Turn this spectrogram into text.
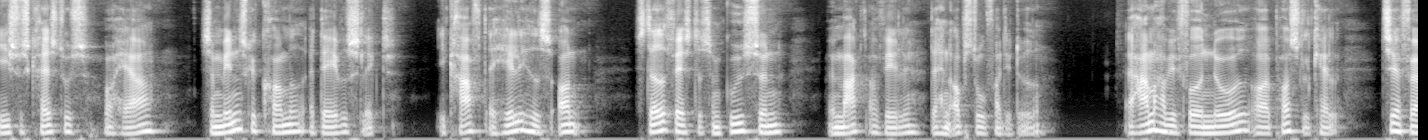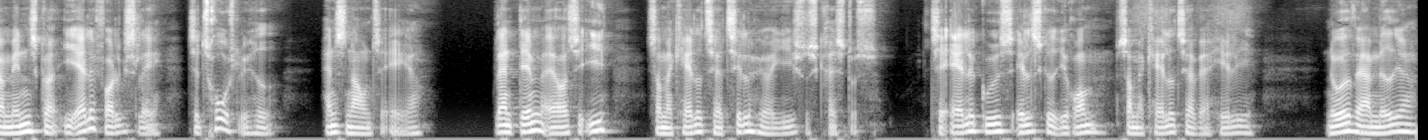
Jesus Kristus, vor Herre, som menneske kommet af Davids slægt, i kraft af helligheds ånd, stadfæstet som Guds søn, med magt og vælge, da han opstod fra de døde. Af ham har vi fået noget og apostelkald til at føre mennesker i alle folkeslag til troslyhed, hans navn til ære. Blandt dem er også I, som er kaldet til at tilhøre Jesus Kristus. Til alle Guds elskede i Rom, som er kaldet til at være hellige. Noget være med jer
